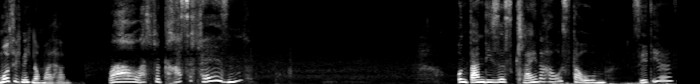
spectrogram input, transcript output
muss ich nicht nochmal haben. Wow, was für krasse Felsen. Und dann dieses kleine Haus da oben. Seht ihr es?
